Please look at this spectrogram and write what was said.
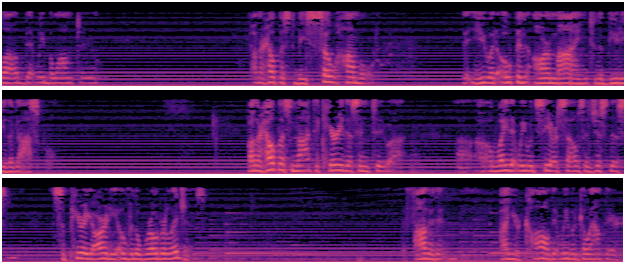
club that we belong to. Father, help us to be so humbled that you would open our mind to the beauty of the gospel. Father, help us not to carry this into a, a, way that we would see ourselves as just this superiority over the world religions. But Father, that by your call that we would go out there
